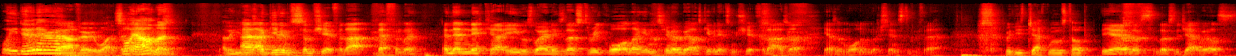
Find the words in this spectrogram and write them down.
What are you doing, Arrow? They are very white. Sort it out, man. I think I, I give him some shit for that, definitely. And then Nick, uh, he was wearing his those three quarter leggings. You remember I was giving him some shit for that as well. He hasn't worn them much since, to be fair. with his Jack Wills top. Yeah, loves those the Jack Wills.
